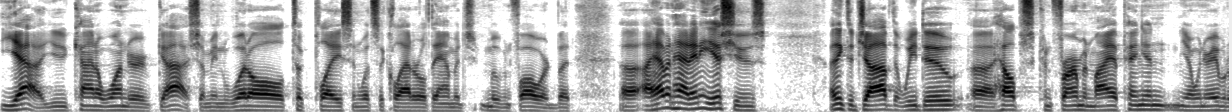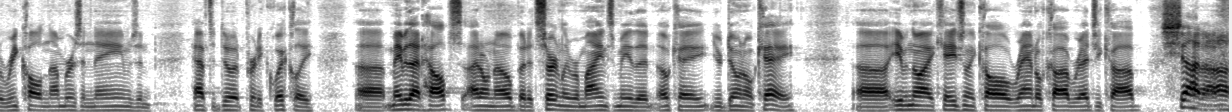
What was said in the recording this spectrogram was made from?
yeah, you kind of wonder, gosh, I mean, what all took place and what's the collateral damage moving forward? But uh, I haven't had any issues. I think the job that we do uh, helps confirm, in my opinion, you know, when you're able to recall numbers and names and have to do it pretty quickly. Uh, maybe that helps. I don't know, but it certainly reminds me that okay, you're doing okay. Uh, even though I occasionally call Randall Cobb Reggie Cobb. Shut uh,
